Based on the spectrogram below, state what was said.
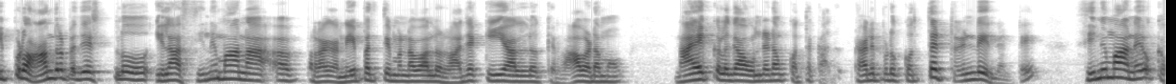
ఇప్పుడు ఆంధ్రప్రదేశ్లో ఇలా సినిమా నా నేపథ్యం ఉన్న వాళ్ళు రాజకీయాల్లోకి రావడము నాయకులుగా ఉండడం కొత్త కాదు. కానీ ఇప్పుడు కొత్త ట్రెండ్ ఏంటంటే సినిమా అనే ఒక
